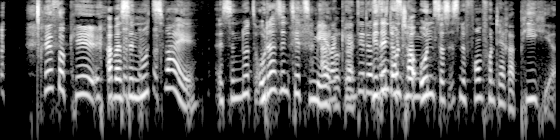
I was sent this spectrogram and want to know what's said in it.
Ist okay. Aber es sind nur zwei. Es sind nur, oder sind es jetzt mehrere? Aber kennt ihr das wir sind unter uns, das ist eine Form von Therapie hier.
